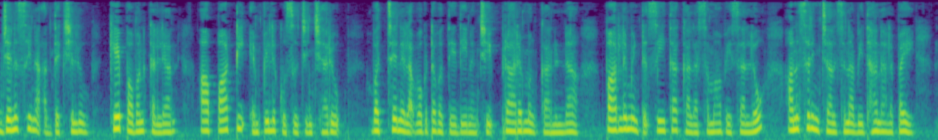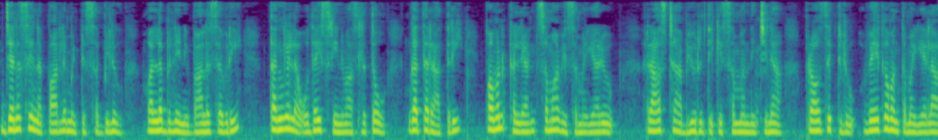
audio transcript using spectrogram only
జనసేన అధ్యక్షులు కె. పవన్ కళ్యాణ్ ఆ పార్టీ ఎంపీలకు సూచించారు. వచ్చే నెల ఒకటవ తేదీ నుంచి ప్రారంభం కానున్న పార్లమెంటు శీతాకాల సమావేశాల్లో అనుసరించాల్సిన విధానాలపై జనసేన పార్లమెంటు సభ్యులు వల్లభనేని బాలశౌరి తంగెళ్ళ ఉదయ్ శ్రీనివాసులతో గత రాత్రి పవన్ కళ్యాణ్ సమావేశమయ్యారు. రాష్ట్ర అభివృద్ధికి సంబంధించిన ప్రాజెక్టులు వేగవంతమయ్యేలా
